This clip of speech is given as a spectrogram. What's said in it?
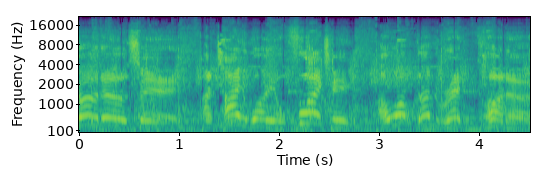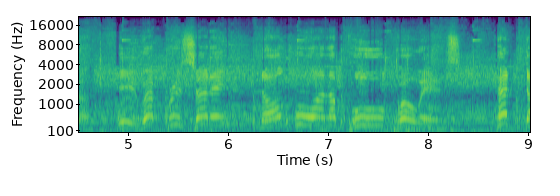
introducing a Thai warrior fighting out of the red corner. He representing หนองบัวลำพู province เพชรด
